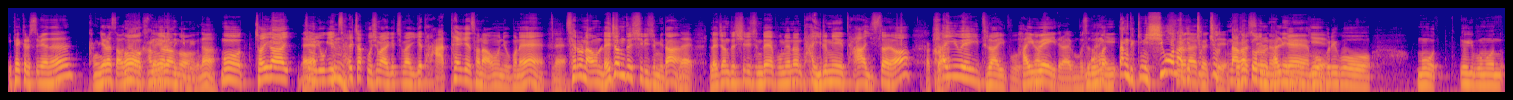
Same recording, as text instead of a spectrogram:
이펙트를 쓰면은 강렬한 사운드가 어 강렬한 거. 느낌이구나. 뭐 저희가 네. 좀 여기 살짝 보시면 알겠지만 이게 다 아텍에서 나온 요번에 네. 새로 나온 레전드 시리즈입니다. 네. 레전드 시리즈인데 보면은 다 이름이 다 있어요. 각자. Highway Drive. Highway Drive 무슨 뭔가 high... 딱 느낌이 시원하게 시원하게 쭉쭉 그렇지. 나갈 수 있는 달리는 예, 느낌. 뭐 그리고 뭐 여기 보면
